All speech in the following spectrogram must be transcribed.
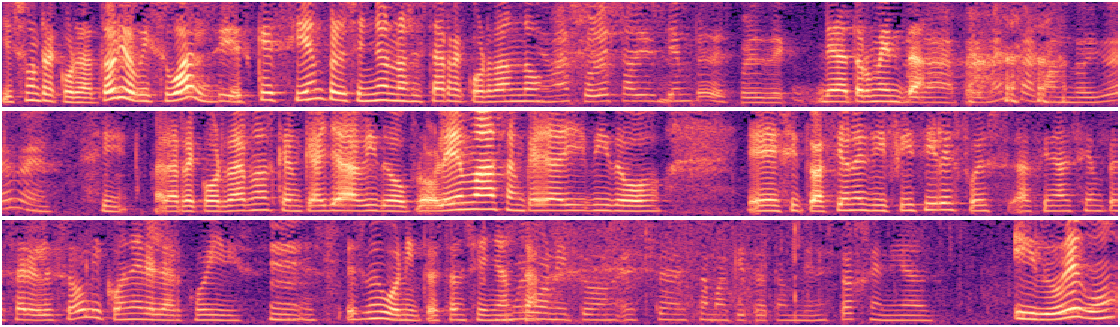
es un recordatorio visual. Es que siempre el Señor nos está recordando. Además, suele salir siempre después de, de la tormenta. De la tormenta, cuando llueve. Sí, para recordarnos que aunque haya habido problemas, aunque haya habido eh, situaciones difíciles, pues al final siempre sale el sol y con él el arco iris. Mm. Es, muy bonito esta enseñanza. Muy bonito esta, esta maqueta también, está genial. Y luego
